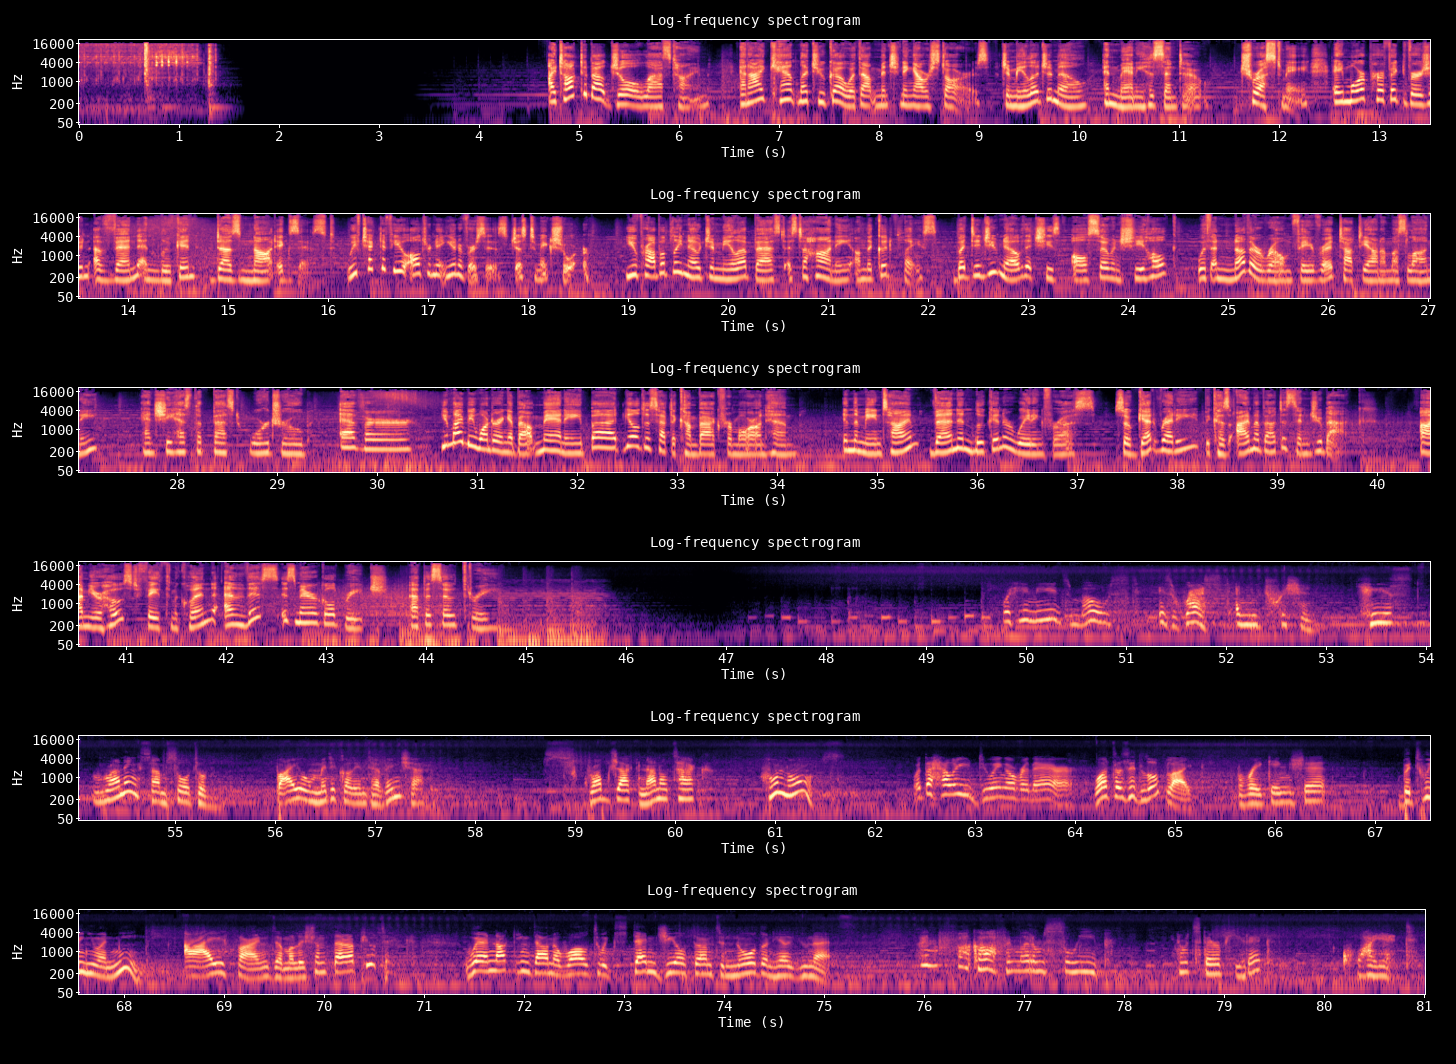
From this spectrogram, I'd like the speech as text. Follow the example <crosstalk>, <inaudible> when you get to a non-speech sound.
I talked about Joel last time, and I can't let you go without mentioning our stars, Jamila Jamil and Manny Jacinto. Trust me, a more perfect version of Ven and Lucan does not exist. We've checked a few alternate universes just to make sure. You probably know Jamila best as Tahani on The Good Place, but did you know that she's also in She Hulk with another realm favorite, Tatiana Maslany? And she has the best wardrobe ever. You might be wondering about Manny, but you'll just have to come back for more on him. In the meantime, Ven and Lucan are waiting for us, so get ready because I'm about to send you back. I'm your host, Faith McQuinn, and this is Marigold Breach, Episode 3. What he needs most is rest and nutrition. He's running some sort of biomedical intervention. Scrubjack nanotech? Who knows? What the hell are you doing over there? What does it look like? Breaking shit? Between you and me, I find demolition therapeutic. We're knocking down a wall to extend geotherm to northern hill units. Then fuck off and let him sleep. You know what's therapeutic? Quiet.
